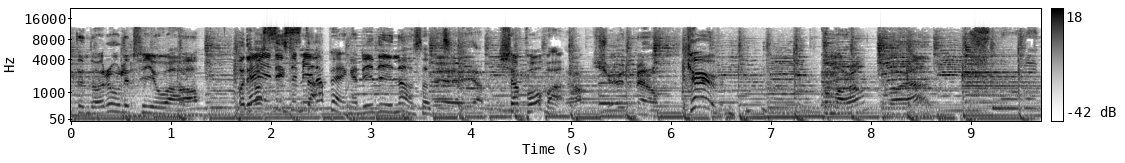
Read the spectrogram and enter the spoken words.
Härligt ändå, roligt för Johan. Och det Nej, det är inte mina pengar, det är dina. Så att, Eh, ja. kör på bara. Ja, kör ut med dem. Kul! God morgon. God morgon.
